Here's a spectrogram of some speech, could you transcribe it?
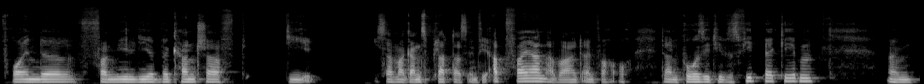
Freunde, Familie, Bekanntschaft, die, ich sag mal ganz platt, das irgendwie abfeiern, aber halt einfach auch dann positives Feedback geben. Ähm,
